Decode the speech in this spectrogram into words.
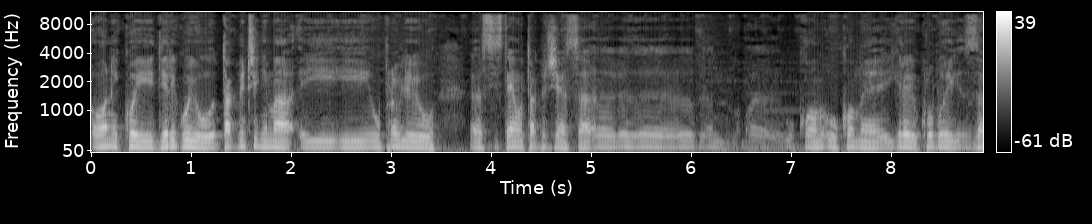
oni koji diriguju takmičenjima i, i upravljaju sistemu takmičenja sa, e, e, u, kom, u kome igraju klubovi za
